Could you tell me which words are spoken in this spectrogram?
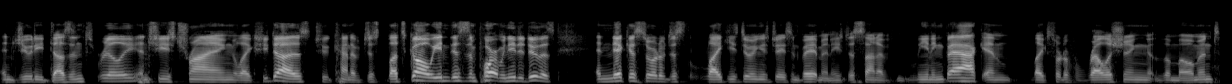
and Judy doesn't really, and she's trying like she does to kind of just let's go. We, this is important. We need to do this. And Nick is sort of just like he's doing his Jason Bateman. He's just kind of leaning back and like sort of relishing the moment.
